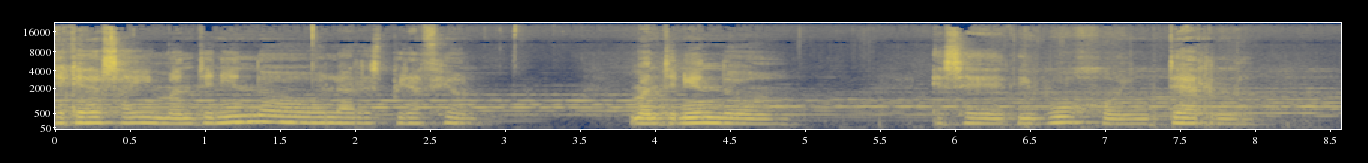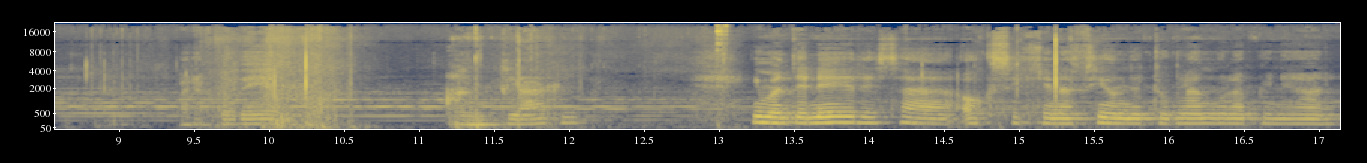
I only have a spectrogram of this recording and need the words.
Te quedas ahí manteniendo la respiración, manteniendo ese dibujo interno para poder anclar y mantener esa oxigenación de tu glándula pineal.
